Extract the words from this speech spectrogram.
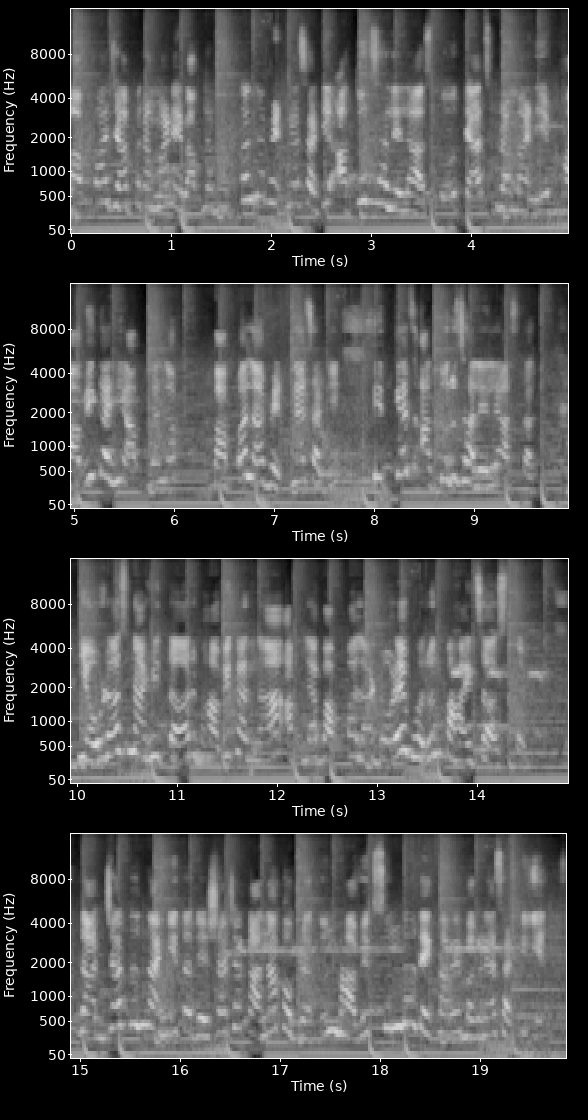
बाप्पा ज्याप्रमाणे आपल्या भक्तांना भेटण्यासाठी आतुर झालेला असतो त्याचप्रमाणे भाविकही आपल्याला बाप्पाला भेटण्यासाठी तितकेच आतुर झालेले असतात. एवढंच नाही तर भाविकांना आपल्या बाप्पाला डोळे भरून पाहायचं असतं. राज्यातून नाही तर देशाच्या कानाकोपऱ्यातून भाविक सुंदर देखावे बघण्यासाठी येत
